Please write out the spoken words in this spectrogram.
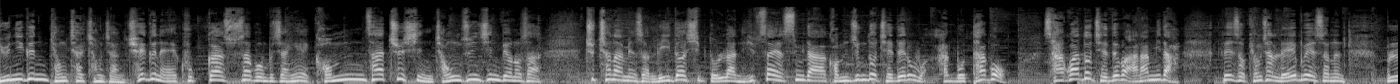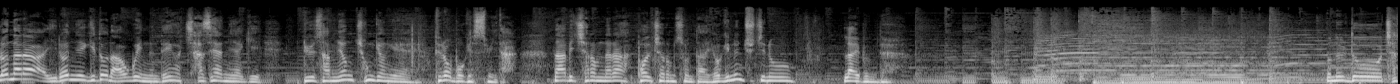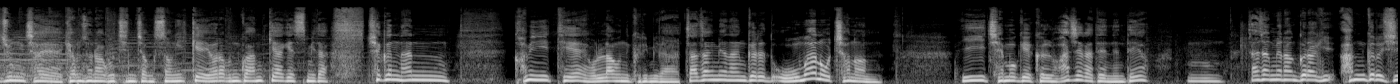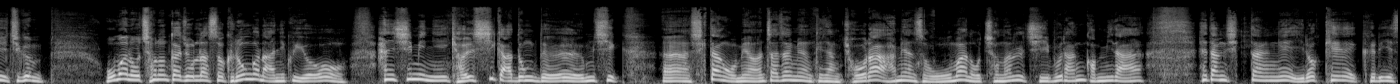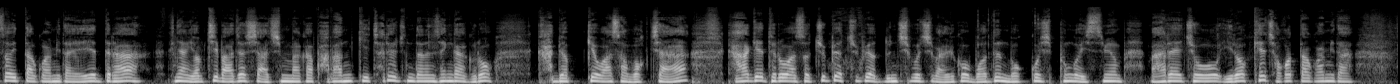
윤희근 경찰청장 최근에 국가수사본부장에 검사 출신 정순신 변호사 추천하면서 리더십 논란 휩싸였습니다. 검증도 제대로 못하고 사과도 제대로 안 합니다. 그래서 경찰 내부에서는 물러나라 이런 얘기도 나오고 있는데요. 자세한 이야기 류삼영 총경에 들어보겠습니다. 나비처럼 날아 벌처럼 쏜다. 여기는 주진우 라이브입니다. 오늘도 자중차에 겸손하고 진정성 있게 여러분과 함께 하겠습니다. 최근 한 커뮤니티에 올라온 글입니다. 짜장면 한 그릇 5만 5천 원. 이 제목의 글 화제가 됐는데요. 음, 짜장면 한 그릇이, 한 그릇이 지금 5만 5천 원까지 올랐어. 그런 건 아니고요. 한 시민이 결식 아동들 음식 아, 식당 오면 짜장면 그냥 줘라 하면서 5만 5천 원을 지불한 겁니다. 해당 식당에 이렇게 글이 써 있다고 합니다. 얘들아 그냥 옆집 아저씨 아줌마가 밥 한 끼 차려준다는 생각으로 가볍게 와서 먹자. 가게 들어와서 쭈뼛쭈뼛 눈치 보지 말고 뭐든 먹고 싶은 거 있으면 말해줘. 이렇게 적었다고 합니다.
